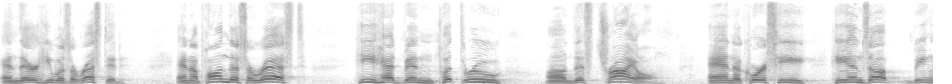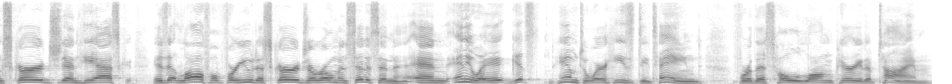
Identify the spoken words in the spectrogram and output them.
and there he was arrested. And upon this arrest, he had been put through uh, this trial. And of course, he, he ends up being scourged, and he asks, is it lawful for you to scourge a Roman citizen? And anyway, it gets him to where he's detained for this whole long period of time.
